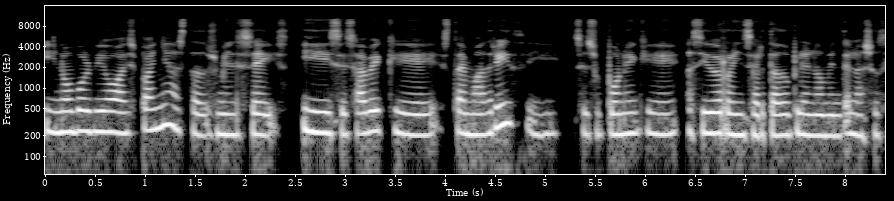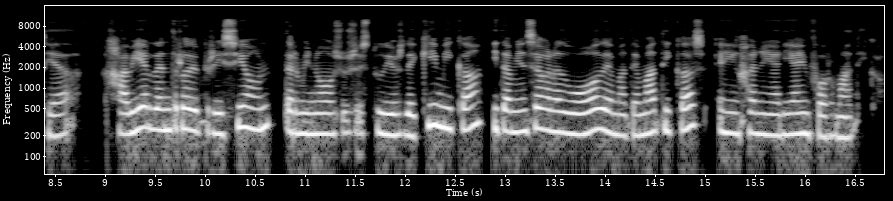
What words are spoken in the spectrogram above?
y no volvió a España hasta 2006. Y se sabe que está en Madrid y se supone que ha sido reinsertado plenamente en la sociedad. Javier dentro de prisión terminó sus estudios de química y también se graduó de matemáticas e ingeniería informática.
